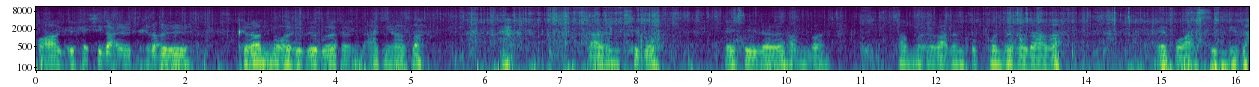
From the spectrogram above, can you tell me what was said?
거하게 회식할 그럴 그런 월급은 아니어서 나름 치고 회식을 한번 선물 받은 쿠폰으로다가 해보았습니다.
